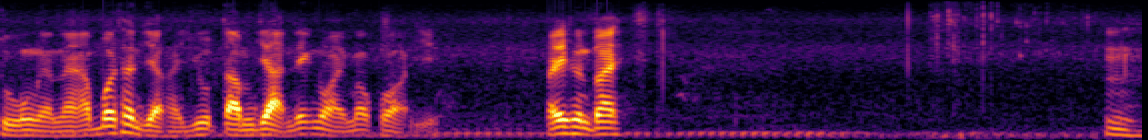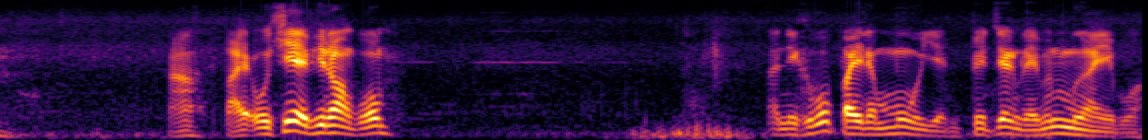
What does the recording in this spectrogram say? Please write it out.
สูงๆน่ะนะบ่ท่านอยากให้อยู่ต่ำย่านเล็กน้อยมากกว่าอีก ไปขึ้นไป อืมเอาไปโอเคพี่น้องผม อันนี้คือว่าไปน้ำมูเย็นเป็นจังไรมันเมื่อยบ่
